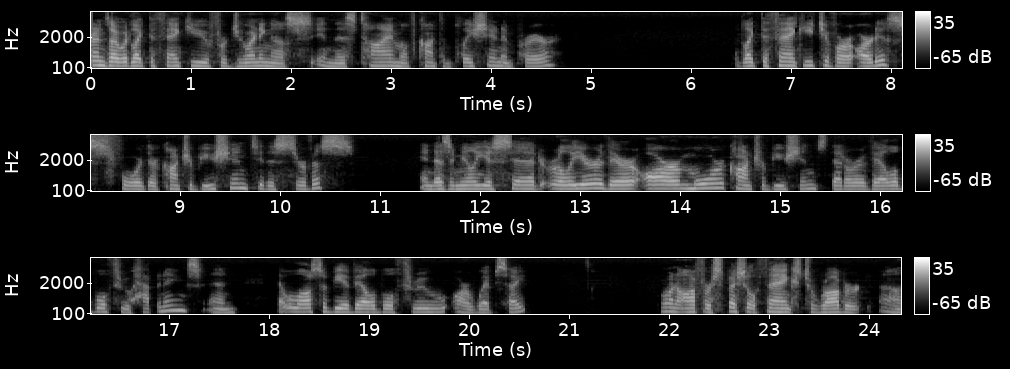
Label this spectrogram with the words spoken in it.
Friends, I would like to thank you for joining us in this time of contemplation and prayer. I'd like to thank each of our artists for their contribution to this service. And as Amelia said earlier, there are more contributions that are available through Happenings, and that will also be available through our website. I want to offer special thanks to Robert. Uh,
